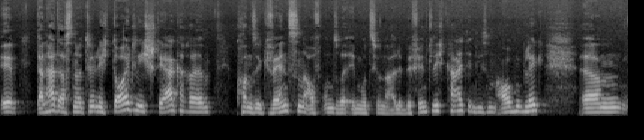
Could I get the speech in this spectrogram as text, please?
äh, dann hat das natürlich deutlich stärkere Konsequenzen auf unsere emotionale Befindlichkeit in diesem Augenblick. Ähm,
